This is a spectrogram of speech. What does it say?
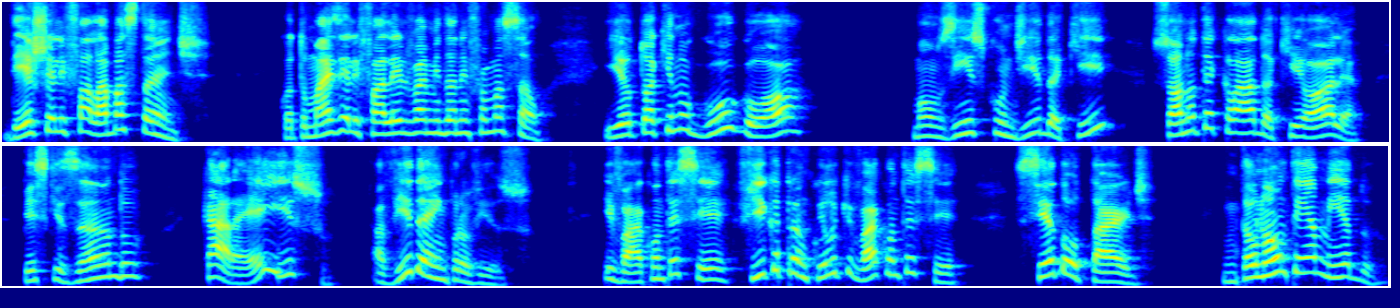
Deixo ele falar bastante. Quanto mais ele fala, ele vai me dando informação. E eu tô aqui no Google, ó, mãozinha escondida aqui, só no teclado aqui, olha, pesquisando. Cara, é isso. A vida é improviso. E vai acontecer. Fica tranquilo que vai acontecer. Cedo ou tarde. Então não tenha medo.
